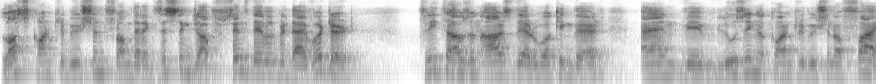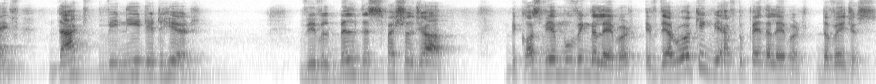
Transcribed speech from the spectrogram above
Lost contribution from their existing job. Since they will be diverted, 3000 hours they are working there and we're losing a contribution of 5. That we need it here. We will build this special job. Because we are moving the labor, if they are working, we have to pay the labor, the wages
